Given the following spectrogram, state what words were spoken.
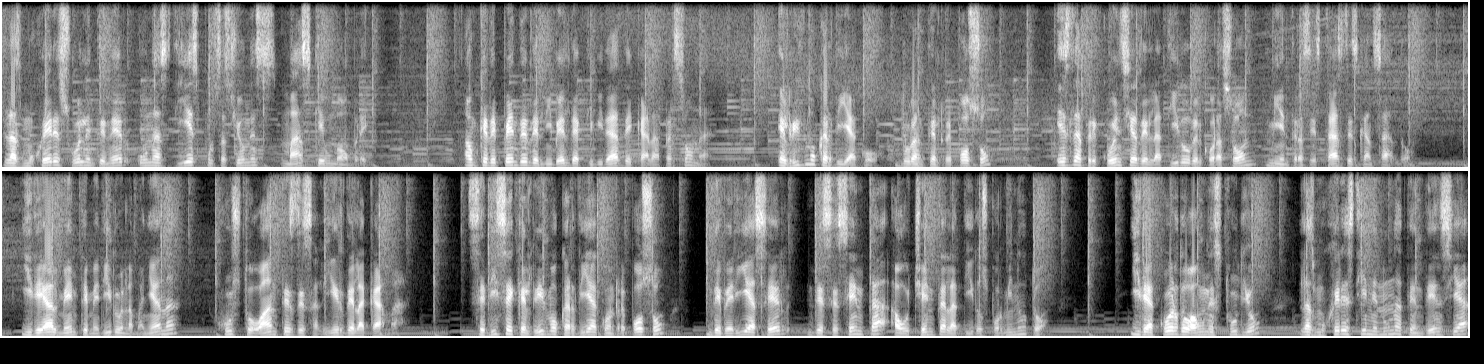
las mujeres suelen tener unas 10 pulsaciones más que un hombre, aunque depende del nivel de actividad de cada persona. El ritmo cardíaco durante el reposo es la frecuencia del latido del corazón mientras estás descansando, idealmente medido en la mañana, justo antes de salir de la cama. Se dice que el ritmo cardíaco en reposo debería ser de 60 a 80 latidos por minuto, y de acuerdo a un estudio, las mujeres tienen una tendencia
